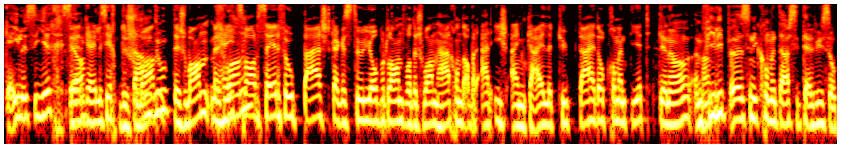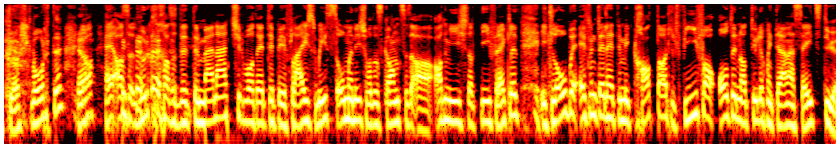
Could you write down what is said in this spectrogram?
Geile Sicht. Sehr geile Sicht. Der. Schwan, der Schwan, wir Schwan. haben zwar sehr viel gepasst gegen das Zürich Oberland, wo der Schwan herkommt, aber er ist ein geiler Typ. Der hat auch kommentiert. Genau. Am Philipp, äh, seine Kommentare sind teilweise so gelöscht worden. Ja, hey, also wirklich, also der, der Manager, der dort bei Fly Swiss rum ist, der das Ganze da administrativ regelt, ich glaube, eventuell hat er mit Katar, der FIFA oder natürlich mit der NSA zu tun.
